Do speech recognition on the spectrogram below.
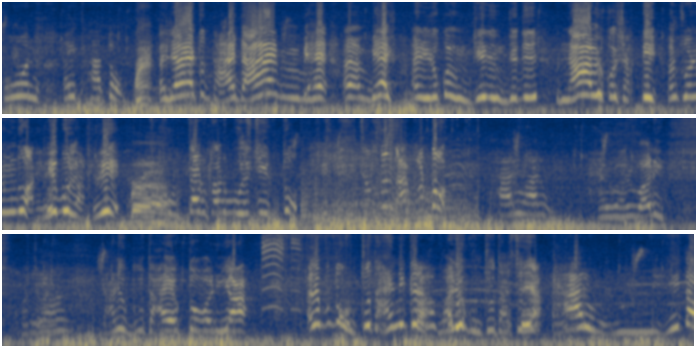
ફોન અહીં થાતો અલ્યા તો થાય થાય બેસ અને લોકો ઊંઘી ઊંઘી ના આવે કોઈ શક્તિ અને સોની મુંડું હરવી બોલ હરવી. ઉતાર ઉતાર બોલે છે એક તો ચમચમ દાળ કરતો હારું હારું હારું હારું વાળી જાણે ઊભું થાય એક તો વળી આ પણ તું ઊંચું થાય નહીં કે વાળી ઊંચું થશે હારું નહીં તો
